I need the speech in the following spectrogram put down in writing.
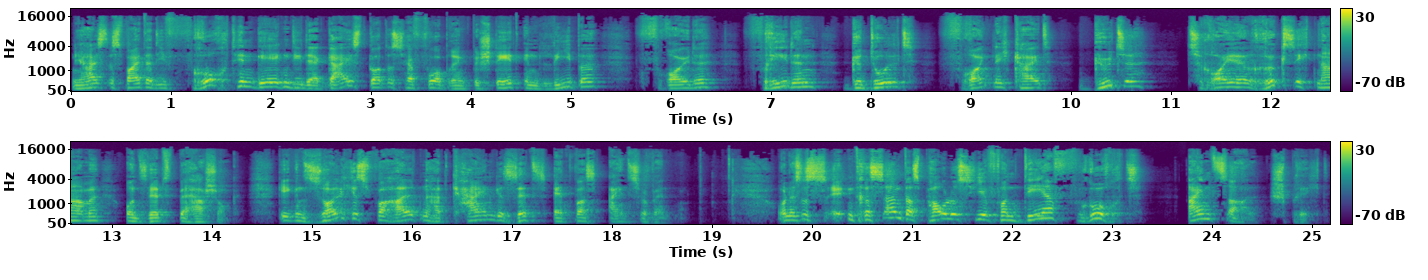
Hier heißt es weiter, die Frucht hingegen, die der Geist Gottes hervorbringt, besteht in Liebe, Freude, Frieden, Geduld, Freundlichkeit, Güte, Treue, Rücksichtnahme und Selbstbeherrschung. Gegen solches Verhalten hat kein Gesetz etwas einzuwenden. Und es ist interessant, dass Paulus hier von der Frucht Einzahl spricht,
